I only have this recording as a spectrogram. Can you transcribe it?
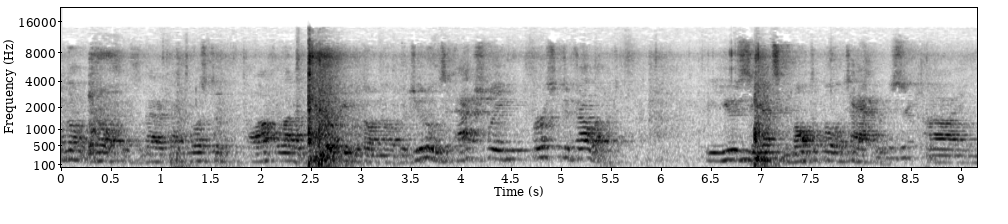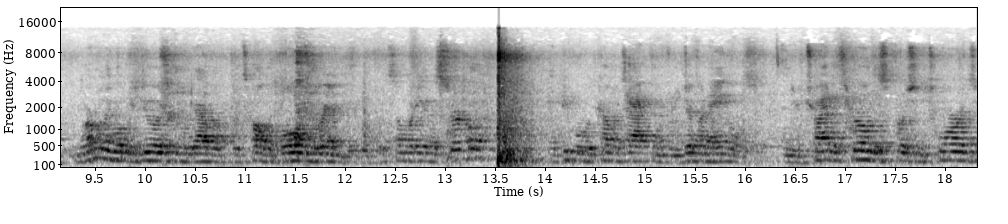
people don't know, as a matter of fact, most of, an awful lot of judo people don't know, but judo was actually first developed to use against multiple attackers. Um, normally what we do is we would have a, what's called a bowling ring. We would put somebody in a circle, and people would come attack them from different angles. And you try to throw this person towards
